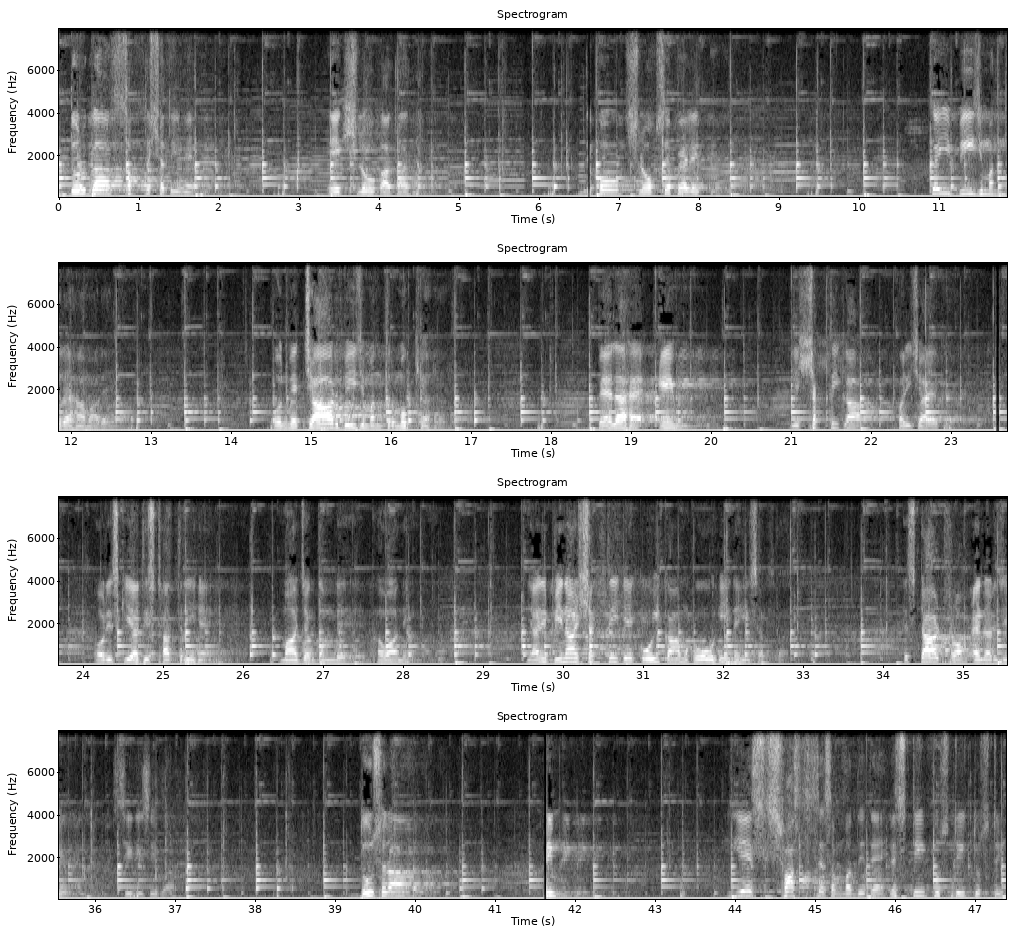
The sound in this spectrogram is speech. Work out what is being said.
दुर्गा सप्तशती में एक श्लोक आता है। देखो, श्लोक से पहले कई बीज मंत्र हैं हमारे यहाँ। उनमें चार बीज मंत्र मुख्य हैं। पहला है एम। ये शक्ति का परिचायक है और इसकी अधिष्ठात्री है माँ जगदम्बे भवानी। यानी बिना शक्ति के कोई काम हो ही नहीं सकता। स्टार्ट फ्रॉम एनर्जी सीधी सी बात। दूसरा ये स्वास्थ्य से संबंधित है, हृष्टि, पुष्टि, तुष्टि।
